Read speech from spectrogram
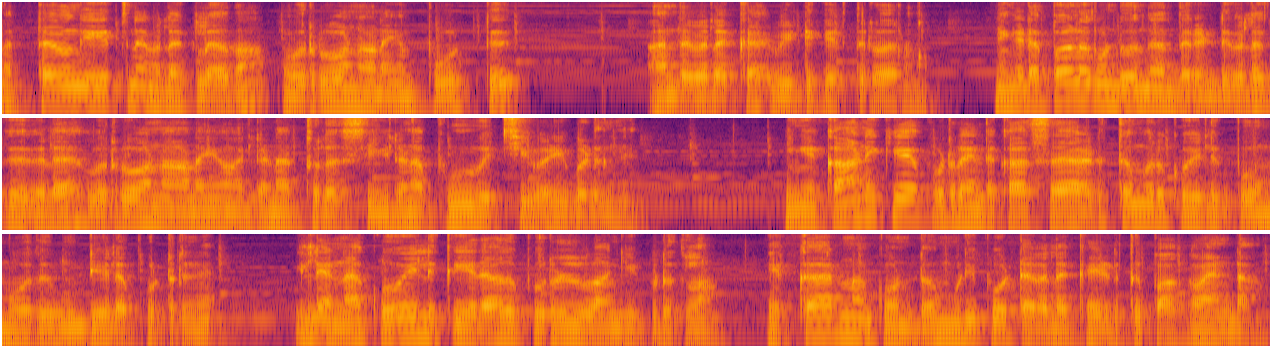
மற்றவங்க ஏற்றின விளக்கில் தான் ஒரு ரூபா நாணயம் போட்டு அந்த விளக்கை வீட்டுக்கு எடுத்துகிட்டு வரணும். நீங்கள் டப்பாவில் கொண்டு வந்த அந்த ரெண்டு விளக்குகளை ஒரு ரூபா நாணயம் இல்லைன்னா துளசி இல்லைன்னா பூ வச்சு வழிபடுங்க. நீங்கள் காணிக்கையாக போடுற இந்த காசை அடுத்த முறை கோயிலுக்கு போகும்போது உண்டியில் போட்டுருங்க. இல்லைன்னா கோயிலுக்கு ஏதாவது பொருள் வாங்கி கொடுக்கலாம். எக்காரணம் கொண்டும் முடி போட்ட விளக்கை எடுத்து பார்க்க வேண்டாம்.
